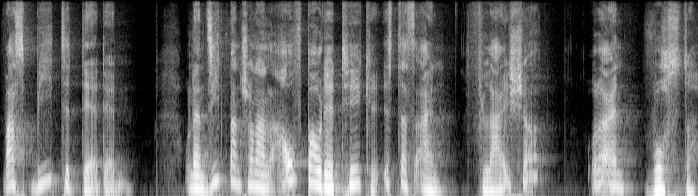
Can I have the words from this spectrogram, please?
was bietet der denn? Und dann sieht man schon am Aufbau der Theke, ist das ein Fleischer oder ein Wurster.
